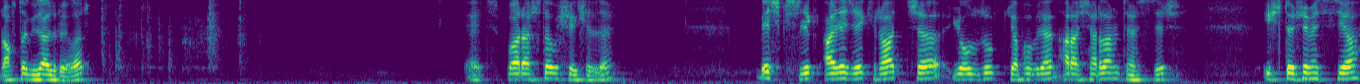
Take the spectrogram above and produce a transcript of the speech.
Rafta güzel duruyorlar. Evet bu araç da bu şekilde. 5 kişilik ailecek rahatça yolculuk yapabilen araçlardan bir tanesidir. İç döşemesi siyah,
